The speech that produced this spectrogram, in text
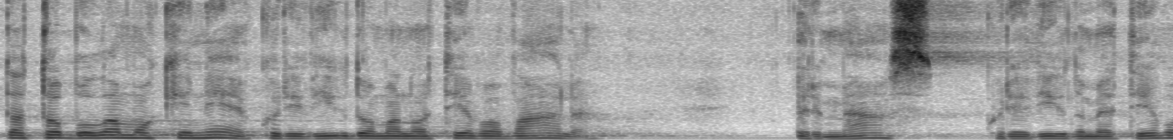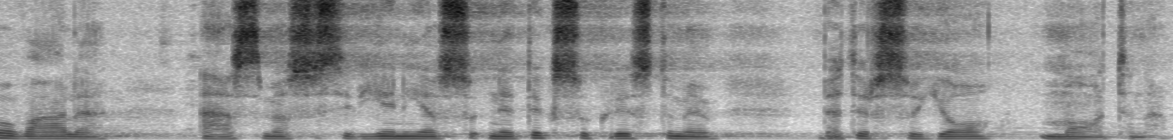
ta tobula mokinė, kuri vykdo mano tėvo valią. ir mes, kurie vykdome tėvo valią, esame susivienyje su, ne tik su Kristumi, bet ir su jo motina.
